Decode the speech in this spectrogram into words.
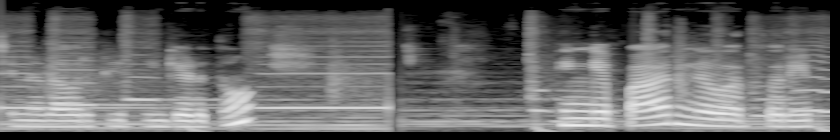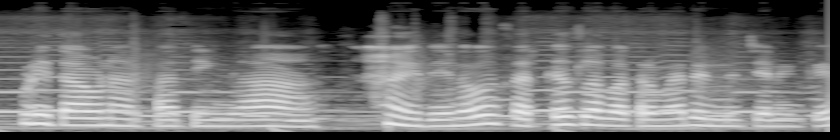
சின்னதாக ஒரு கிளிப்பிங் எடுத்தோம். இங்கே பாருங்க ஒருத்தர் எப்படி தாவினார் பார்த்தீங்களா இது ஏதோ சர்க்கஸில் பார்க்குற மாதிரி இருந்துச்சு எனக்கு.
